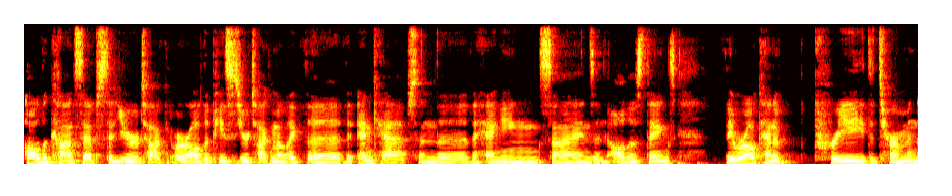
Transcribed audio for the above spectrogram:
all the concepts that you were talking, or all the pieces you were talking about, like the the end caps and the the hanging signs and all those things, they were all kind of predetermined.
